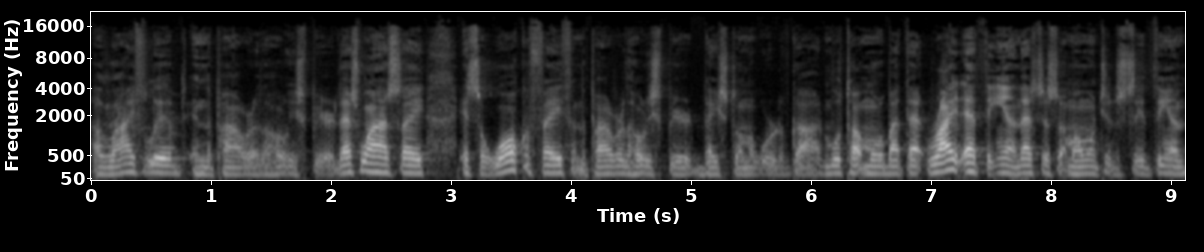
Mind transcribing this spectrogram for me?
a life lived in the power of the Holy Spirit. That's why I say it's a walk of faith in the power of the Holy Spirit based on the Word of God. And we'll talk more about that right at the end. That's just something I want you to see at the end.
